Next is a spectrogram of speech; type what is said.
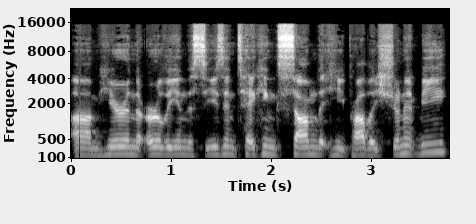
um, here in the early in the season, taking some that he probably shouldn't be.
